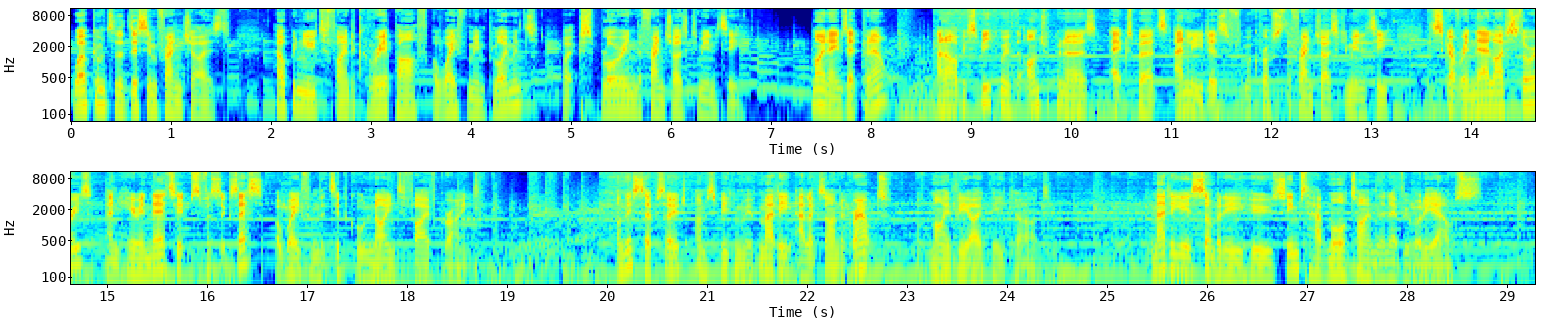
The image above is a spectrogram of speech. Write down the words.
Welcome to The Disenfranchised, helping you to find a career path away from employment by exploring the franchise community. My name's Ed Pennell, and I'll be speaking with the entrepreneurs, experts, and leaders from across the franchise community, discovering their life stories and hearing their tips for success away from the typical 9 to 5 grind. On this episode, I'm speaking with Maddy Alexander Grout of My VIP Card. Maddy is somebody who seems to have more time than everybody else.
